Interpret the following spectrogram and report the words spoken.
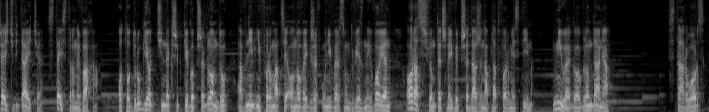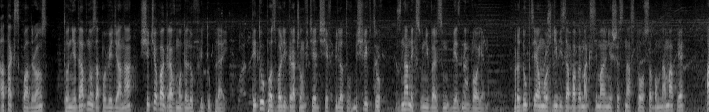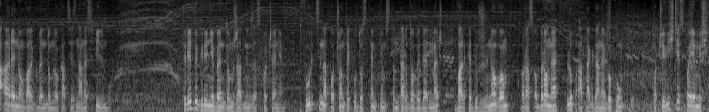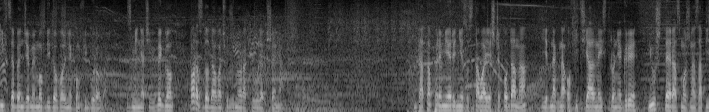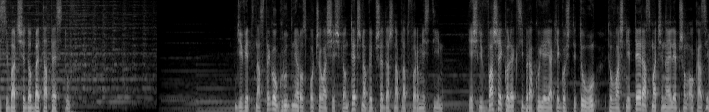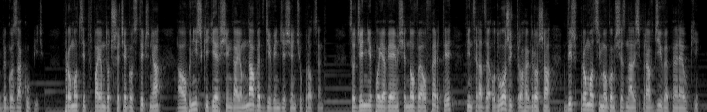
Cześć, witajcie, z tej strony Wacha. Oto drugi odcinek szybkiego przeglądu, a w nim informacje o nowej grze w uniwersum Gwiezdnych Wojen oraz świątecznej wyprzedaży na platformie Steam. Miłego oglądania. Star Wars Attack Squadrons to niedawno zapowiedziana sieciowa gra w modelu free-to-play. Tytuł pozwoli graczom wcielić się w pilotów myśliwców znanych z uniwersum Gwiezdnych Wojen. Produkcja umożliwi zabawę maksymalnie 16 osobom na mapie, a areną walk będą lokacje znane z filmów. Tryby gry nie będą żadnym zaskoczeniem. Twórcy na początek udostępnią standardowy deathmatch, walkę drużynową oraz obronę lub atak danego punktu. Oczywiście swoje myśliwce będziemy mogli dowolnie konfigurować, zmieniać ich wygląd oraz dodawać różnorakie ulepszenia. Data premiery nie została jeszcze podana, jednak na oficjalnej stronie gry już teraz można zapisywać się do beta testów. 19 grudnia rozpoczęła się świąteczna wyprzedaż na platformie Steam. Jeśli w waszej kolekcji brakuje jakiegoś tytułu, to właśnie teraz macie najlepszą okazję, by go zakupić. Promocje trwają do 3 stycznia, a obniżki gier sięgają nawet 90%. Codziennie pojawiają się nowe oferty, więc radzę odłożyć trochę grosza, gdyż w promocji mogą się znaleźć prawdziwe perełki.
